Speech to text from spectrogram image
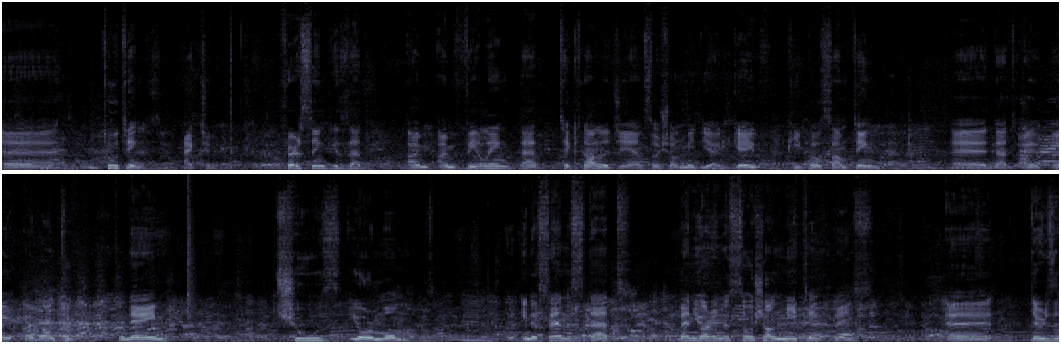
Uh, two things actually. First thing is that I'm, I'm feeling that technology and social media gave people something uh, that I, I, I want to name choose your moment. In the sense that when you are in a social meeting place, uh, there is a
